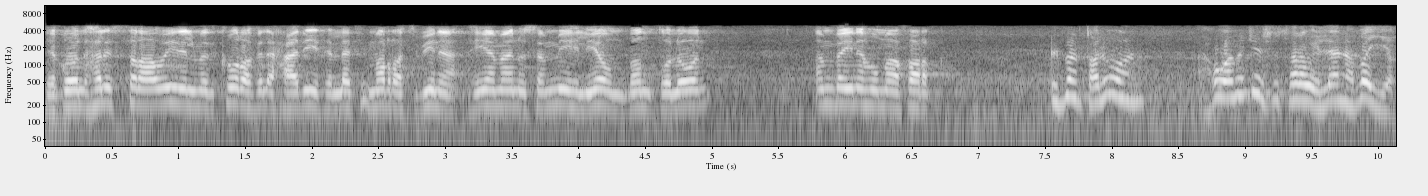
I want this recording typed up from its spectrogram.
يقول هل السراويل المذكورة في الأحاديث التي مرت بنا هي ما نسميه اليوم بنطلون؟ أم بينهما فرق؟ البنطلون هو من جنس السراويل لأنه ضيق.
